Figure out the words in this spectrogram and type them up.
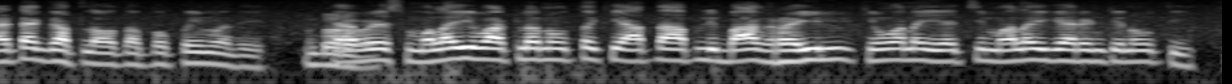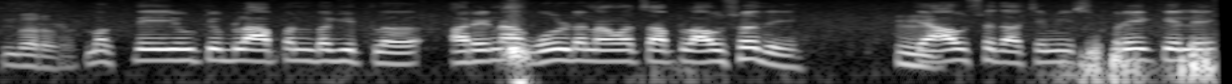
अटॅक घातला होता पपईमध्ये. बरोबर. त्यावेळेस मलाही वाटलं नव्हतं की आता आपली बाग राहील किंवा नाही याची मलाही गॅरंटी नव्हती. बरोबर. मग ते यूट्यूबला आपण बघितलं. अरेना गोल्ड नावाचं आपलं औषध आहे. त्या औषधाचे मी स्प्रे केले.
